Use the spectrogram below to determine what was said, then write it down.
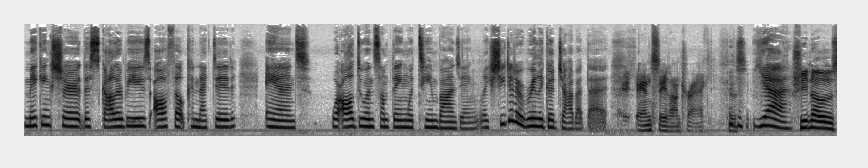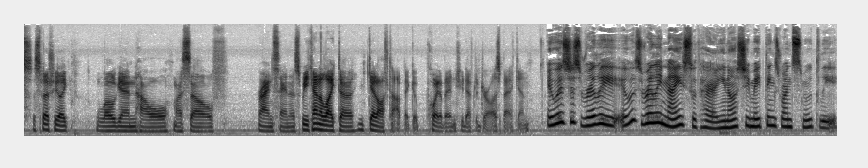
making sure the Scholar Bees all felt connected and we're all doing something with team bonding. Like, she did a really good job at that. and stayed on track because Yeah. she knows, especially like Logan, Howell, myself, Ryan Santis. We kind of like to get off topic quite a bit, and she'd have to draw us back in. It was just really it was really nice with her, you know. She made things run smoothly.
